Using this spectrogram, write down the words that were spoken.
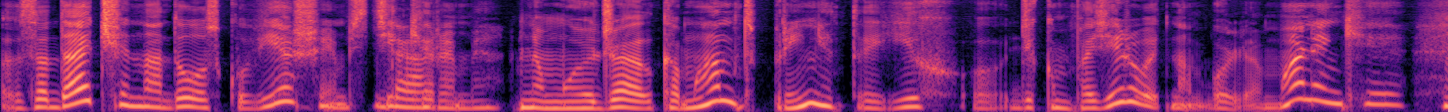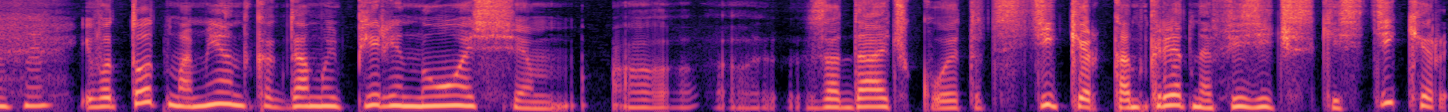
задачи на доску вешаем стикерами. Да. На мой agile команд принято их э, декомпозировать на более маленькие. Угу. И вот тот момент, когда мы переносим э, задачку, этот стикер, конкретно физический стикер,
